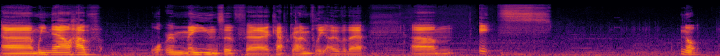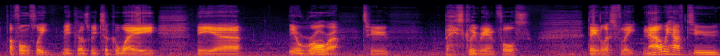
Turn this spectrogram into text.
Um, we now have what remains of uh, Caprica Home Fleet over there. Um, it's not a full fleet because we took away the uh, the Aurora to basically reinforce Daedalus fleet. Now we have to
